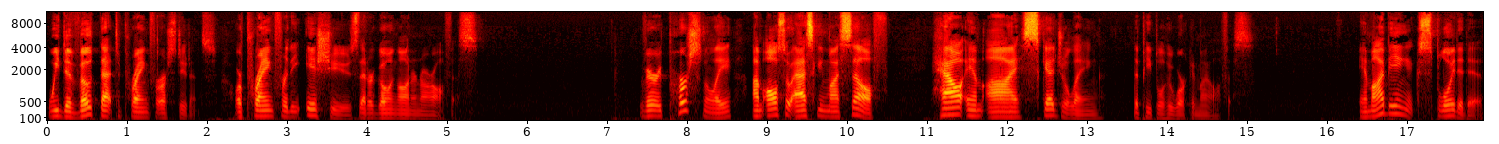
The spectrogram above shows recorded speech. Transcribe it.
We devote that to praying for our students or praying for the issues that are going on in our office. Very personally, I'm also asking myself, how am I scheduling the people who work in my office? Am I being exploitative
